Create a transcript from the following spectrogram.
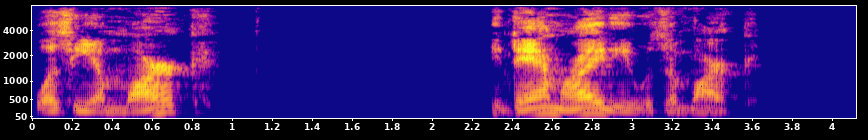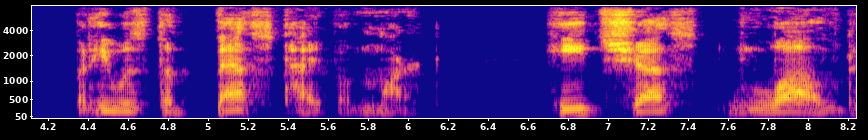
Was he a mark? Damn right he was a mark, but he was the best type of mark. He just loved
